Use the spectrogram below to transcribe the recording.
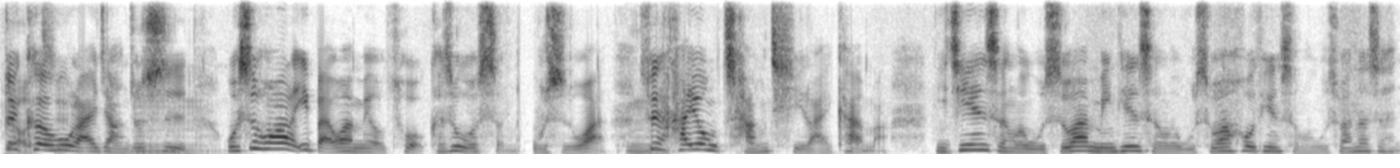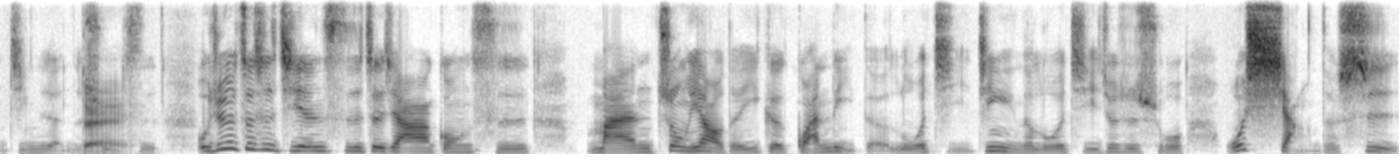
对客户来讲，就是我是花了一百万没有错，可是我省了五十万，所以他用长期来看嘛，你今天省了五十万，明天省了五十万，后天省了五十万，那是很。惊人的数字，我觉得这是基恩斯这家公司蛮重要的一个管理的逻辑、经营的逻辑，就是说，我想的是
